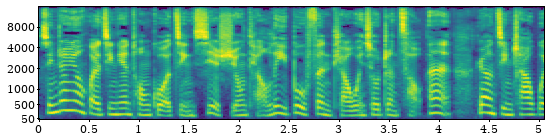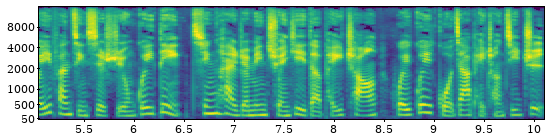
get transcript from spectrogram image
行政院会今天通过警械使用条例部分条文修正草案，让警察违反警械使用规定、侵害人民权益的赔偿回归国家赔偿机制。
